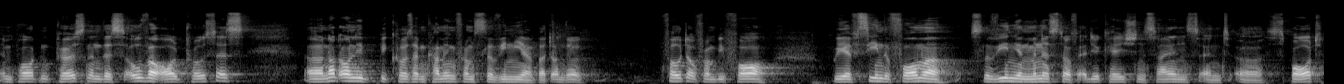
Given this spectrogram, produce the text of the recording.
important person in this overall process, uh, not only because I'm coming from Slovenia, but on the photo from before, we have seen the former Slovenian Minister of Education, Science and uh, Sport,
